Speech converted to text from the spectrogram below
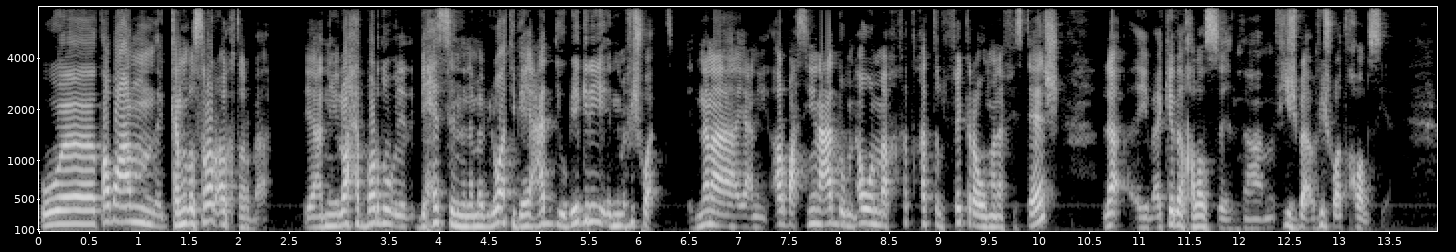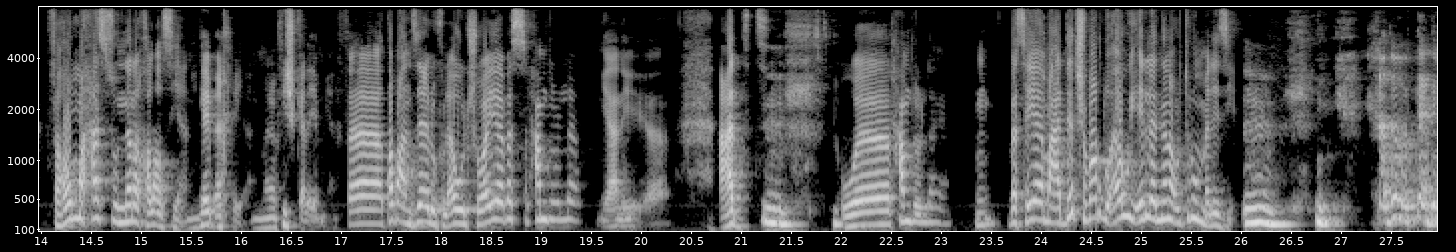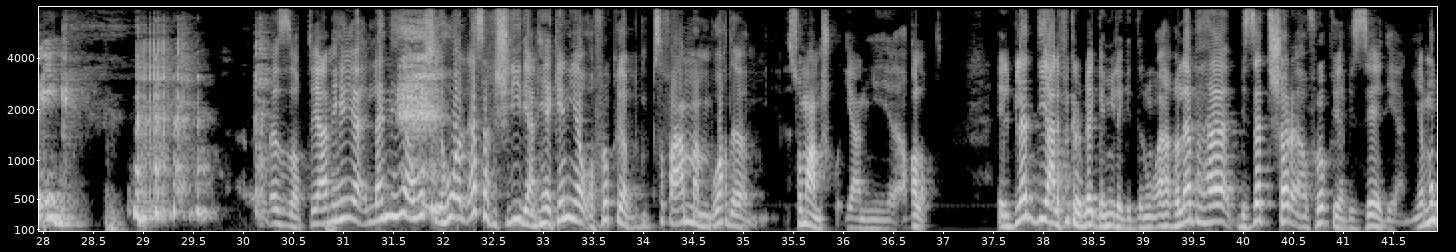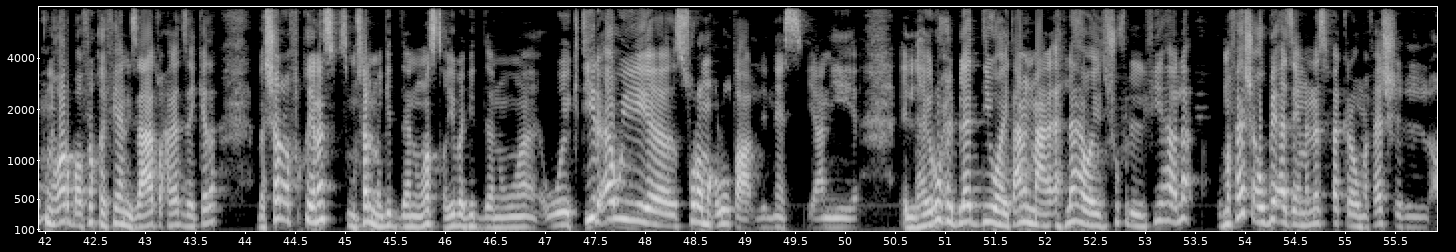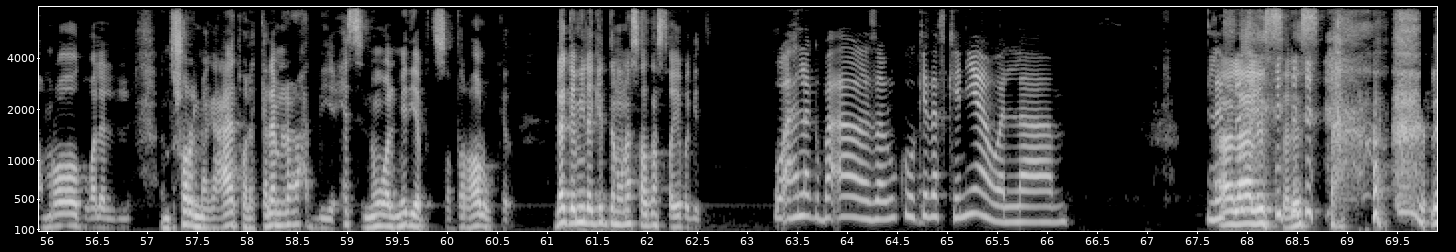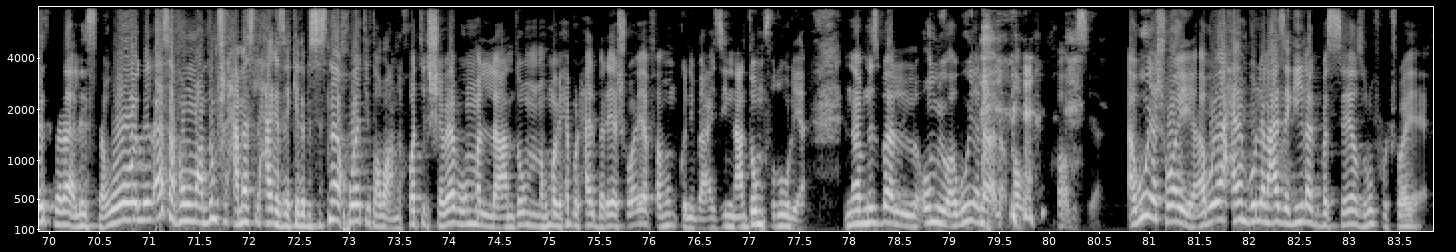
وطبعا كان الإصرار أكتر بقى. يعني الواحد برضو بيحس إن لما الوقت بيعدي وبيجري إن مفيش وقت. إن أنا يعني أربع سنين عدوا من أول ما خدت الفكرة وما نفذتهاش لا يبقى كده خلاص أنت مفيش بقى مفيش وقت خالص يعني. فهم حسوا إن أنا خلاص يعني جايب آخري يعني ما فيش كلام يعني. فطبعا زعلوا في الأول شوية بس الحمد لله يعني عدت. والحمد لله يعني. بس هي ما عدتش برضو قوي إلا إن أنا قلت لهم ماليزيا. خدوه بالتدريج بالظبط يعني هي لأن هي بصي هو للأسف الشديد يعني هي كينيا وأفريقيا بصفة عامة واخدة سمعة مش يعني غلط. البلاد دي على فكرة بلاد جميلة جدا وأغلبها بالذات شرق أفريقيا بالذات يعني. يعني ممكن غرب أفريقيا فيها نزاعات وحاجات زي كده بس شرق أفريقيا ناس مسالمة جدا وناس طيبة جدا و... وكتير قوي الصورة مغلوطة للناس. يعني اللي هيروح البلاد دي وهيتعامل مع أهلها ويشوف اللي فيها لا. وما فيهاش أوبئة زي ما الناس فاكرة وما فيهاش الأمراض ولا انتشار المجاعات ولا الكلام اللي الواحد بيحس إن هو الميديا بتصدرها له كده بلاد جميلة جدا وناسها ناس طيبة جدا. وأهلك بقى زاروكوا كده في كينيا ولا؟ آه لا لسه لسه. لسه لا لسه. وللأسف هم ما عندهمش الحماس لحاجة زي كده باستثناء إخواتي طبعا إخواتي الشباب هم اللي عندهم هم بيحبوا الحياة البرية شوية فممكن يبقى عايزين عندهم فضول يعني. إنما بالنسبة لأمي وأبويا لا لا طبعا خالص يعني. أبويا شوية أبويا أحيانا بيقول لي أنا عايز أجي لك بس هي ظروفه شوية يعني.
